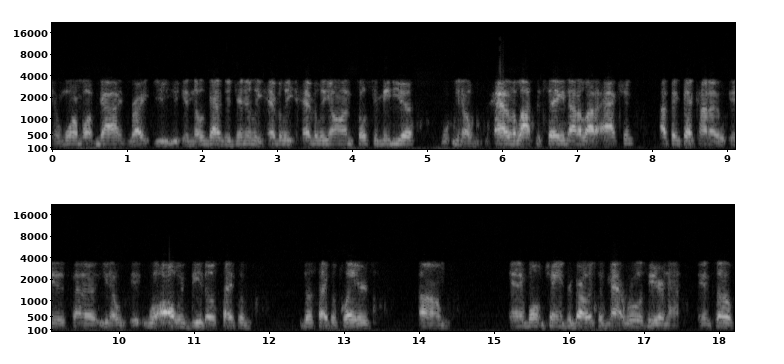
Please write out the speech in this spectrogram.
and warm up guys, right? You, you, and those guys are generally heavily, heavily on social media, you know, have a lot to say, not a lot of action. I think that kind of is kind of you know it will always be those type of those type of players, um, and it won't change regardless if Matt Rhule is here or not. And so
